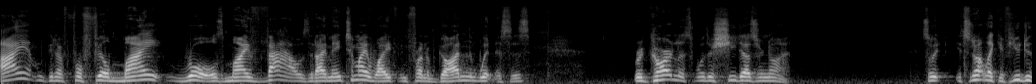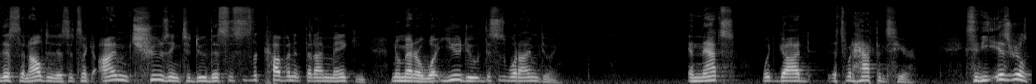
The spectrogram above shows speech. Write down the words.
I am going to fulfill my roles, my vows that I made to my wife in front of God and the witnesses, regardless whether she does or not. So it's not like if you do this, then I'll do this. It's like I'm choosing to do this. This is the covenant that I'm making. No matter what you do, this is what I'm doing. And that's what God, that's what happens here. See, the Israel,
